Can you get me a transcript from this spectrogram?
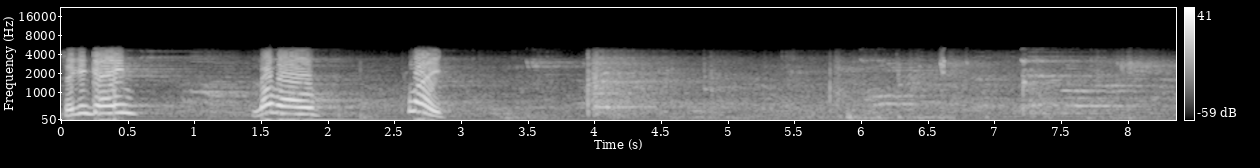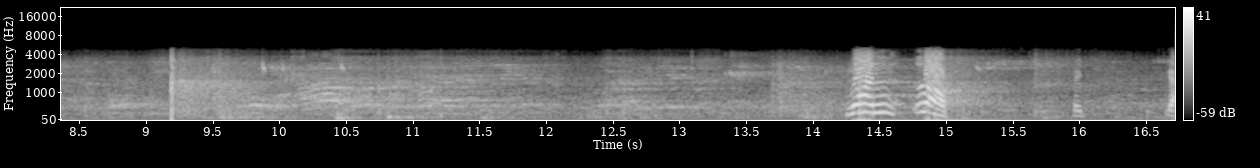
Second game. Love all. Play. One love. Yeah.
